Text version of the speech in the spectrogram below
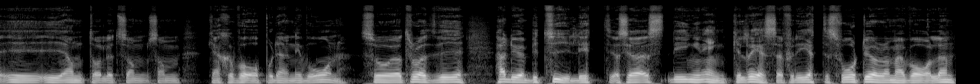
i, i antalet som, som kanske var på den nivån. Så jag tror att vi hade ju en betydligt, alltså det är ingen enkel resa för det är jättesvårt att göra de här valen.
